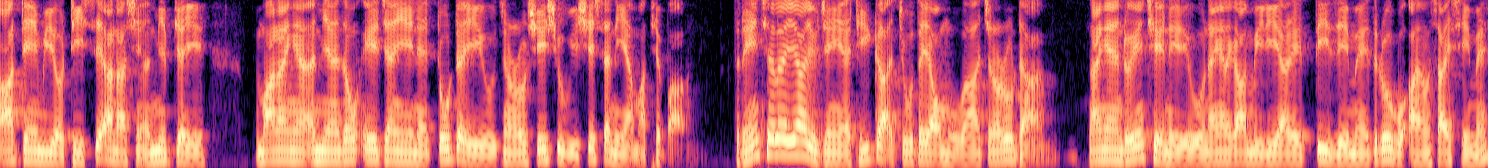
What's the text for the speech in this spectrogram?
အားတင်းပြီးတော့ဒီစစ်အာဏာရှင်အမြင့်ပြည့်ရေးမြန်မာနိုင်ငံအမြန်ဆုံးအေဂျင့်ရေးနဲ့တိုးတက်ရေးကိုကျွန်တော်တို့ရှေ့ရှုပြီးရှေ့ဆက်နေရမှာဖြစ်ပါတယ်သတင်းချက်လက်ရယူခြင်းရဲ့အဓိကအကျိုးသက်ရောက်မှုကကျွန်တော်တို့ဒါနိုင်ငံတွင်းအခြေအနေတွေကိုနိုင်ငံတကာမီဒီယာတွေသိစေမယ်သူတို့ကိုအာရုံစိုက်စေမယ်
